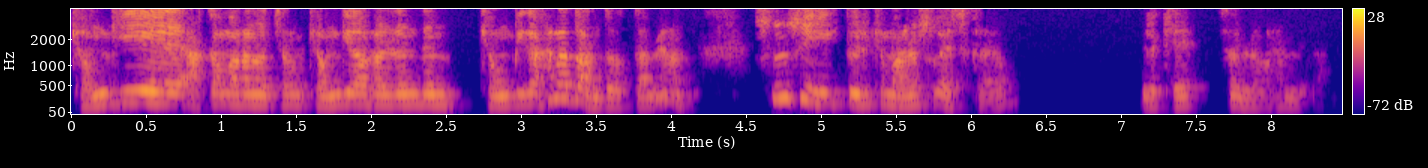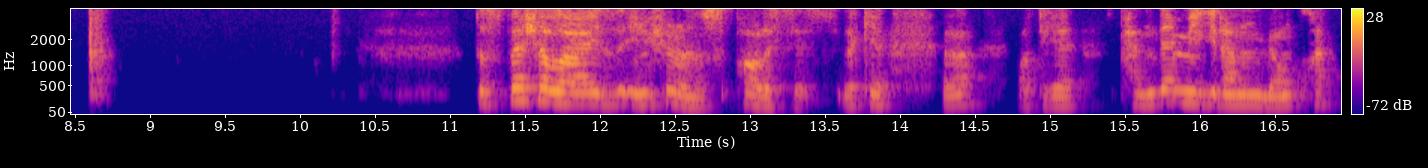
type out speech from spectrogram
경기에 아까 말한 것처럼 경기와 관련된 경비가 하나도 안 들었다면 순수 이익도 이렇게 많을 수가 있을까요? 이렇게 설명을 합니다. The specialized insurance policies 이렇게 어, 어떻게 팬데믹이라는 명구가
